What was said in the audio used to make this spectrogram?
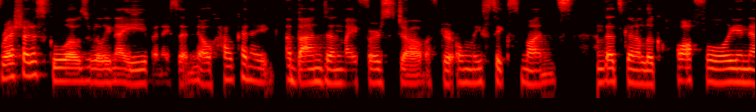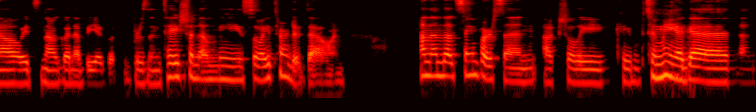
fresh out of school. I was really naive. And I said, No, how can I abandon my first job after only six months? That's going to look awful. You know, it's not going to be a good representation of me. So I turned it down. And then that same person actually came to me again and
